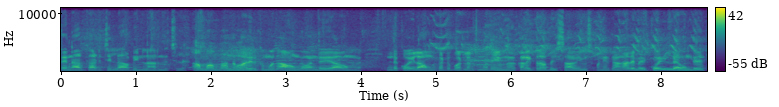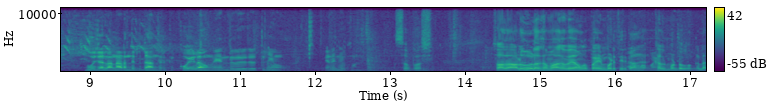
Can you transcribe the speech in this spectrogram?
தென்னார்காடு ஜில்லா அப்படின்லாம் இருந்துச்சுல்ல. ஆமா ஆமா அந்த மாதிரி இருக்கும்போது அவங்க வந்து அவங்க இந்த கோயில் அவங்க கட்டுப்பாட்டில் இருக்கும்போது இவங்க கலெக்டர் ஆஃபீஸாக யூஸ் பண்ணியிருக்காங்க அதே மாதிரி கோயிலில் வந்து பூஜைலாம் நடந்துட்டு தான் இருந்திருக்கு. கோயில் அவங்க எந்த விதத்துலையும் இடைஞ்சல் பண்ணல. சபாஷ். ஸோ அதை அலுவலகமாகவே அவங்க பயன்படுத்தியிருக்காங்க கல் மண்டபங்களை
